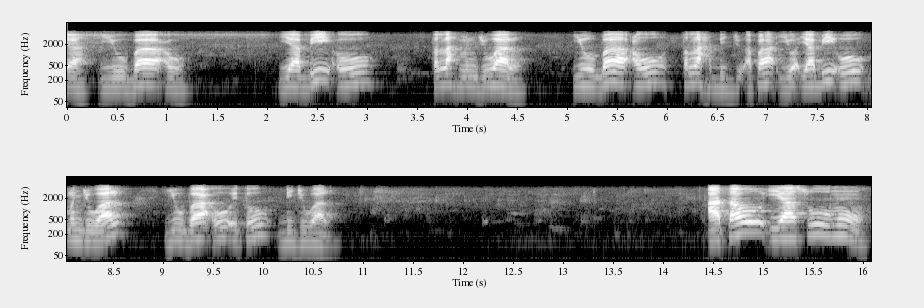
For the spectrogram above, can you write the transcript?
Ya, yuba'u. Yabi'u telah menjual. Yuba'u telah dijual apa? Yabi'u menjual, yuba'u itu dijual. Atau yasumu.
